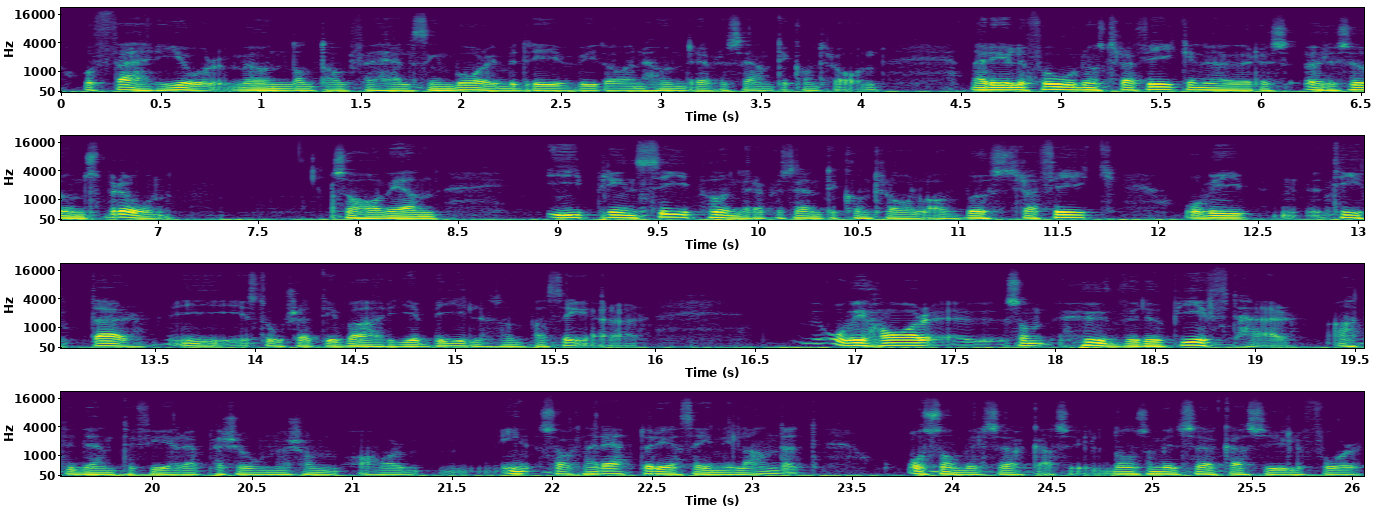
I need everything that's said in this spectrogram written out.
och färjor med undantag för Helsingborg bedriver vi idag en 100% kontroll. När det gäller fordonstrafiken över Öresundsbron så har vi en i princip 100% kontroll av busstrafik och vi tittar i, stort sett i varje bil som passerar. Och vi har eh, som huvuduppgift här att identifiera personer som har, saknar rätt att resa in i landet och som vill söka asyl. De som vill söka asyl får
